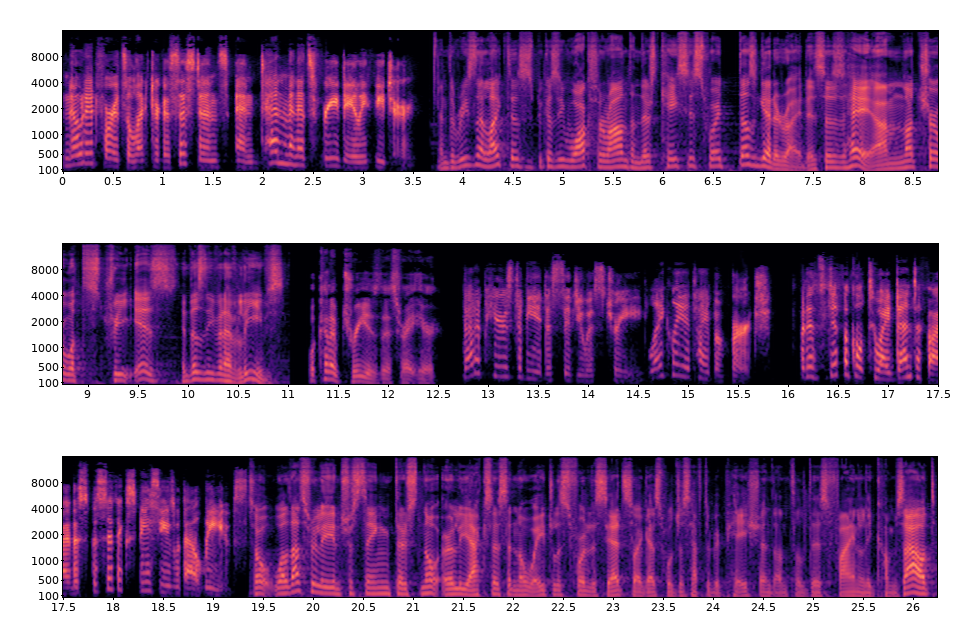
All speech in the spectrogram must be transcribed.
noted for its electric assistance and 10 minutes free daily feature. And the reason I like this is because he walks around and there's cases where it does get it right. It says, hey, I'm not sure what this tree is. It doesn't even have leaves. What kind of tree is this right here? That appears to be a deciduous tree, likely a type of birch but it's difficult to identify the specific species without leaves. So, well, that's really interesting. There's no early access and no waitlist for this yet, so I guess we'll just have to be patient until this finally comes out.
